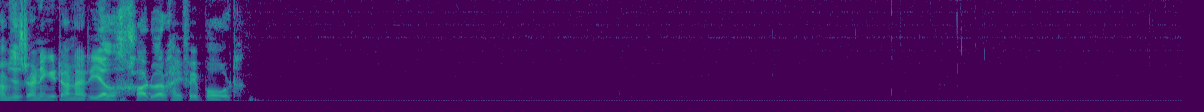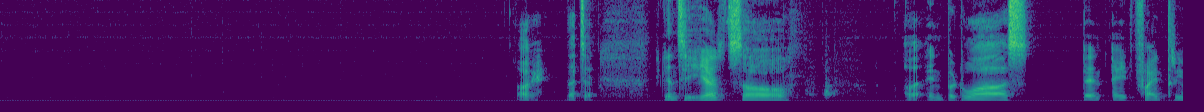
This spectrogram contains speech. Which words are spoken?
I'm just running it on a real hardware HiFive board. Okay, that's it. You can see here. So our input was 10853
